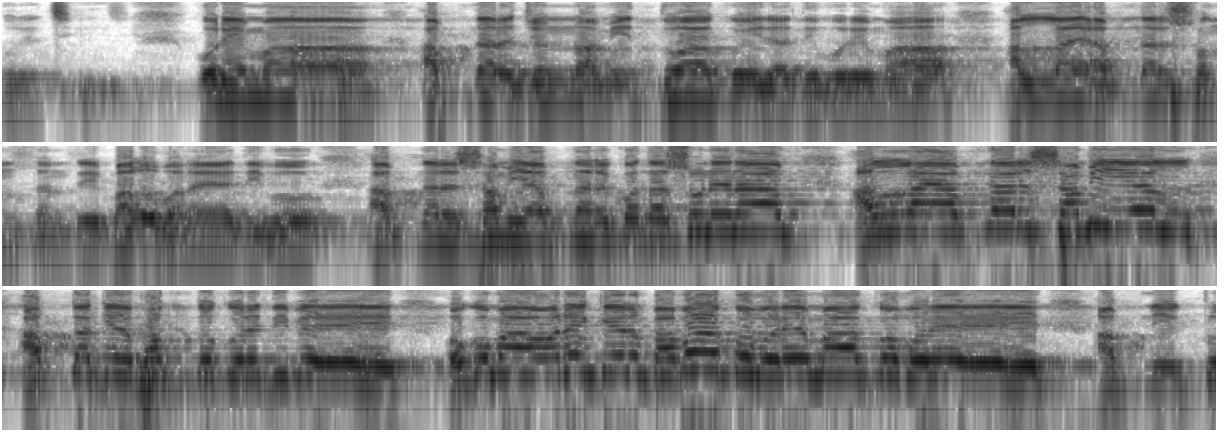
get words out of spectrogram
করেছে। ওরে মা, আপনার জন্য আমি দোয়া কইরা দেব রে মা, আল্লাহ আপনার সন্তান রে ভালো বানায়া দিব। আপনার স্বামী আপনার কথা শুনে না, আল্লাহ আপনার স্বামী আপনাকে ভক্ত করে দিবে। ওগো মা, অনেকের বাবা কবরে, মা কবরে আপনি একটু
